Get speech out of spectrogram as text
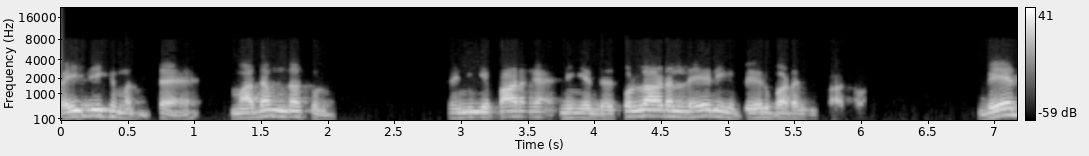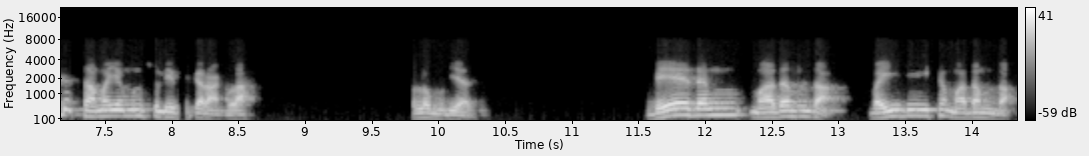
வைதிக மதத்தை மதம் தான் சொல்லுவோம். நீங்க பாருங்க நீங்க இந்த சொல்லாடல்லையே நீங்க வேறுபாடல் பார்க்கலாம் வேத சமயம்னு சொல்லியிருக்கிறாங்களா? சொல்ல முடியாது. வேதம் மதம் தான் வைதீக மதம் தான்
